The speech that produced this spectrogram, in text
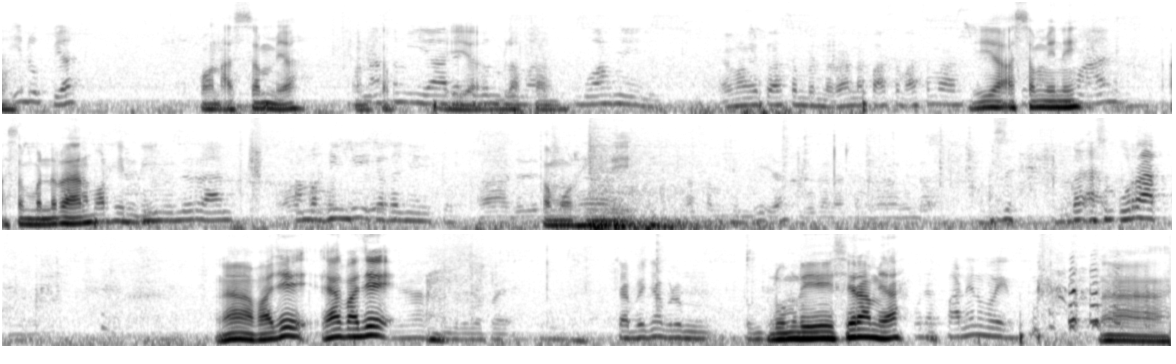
tuh hidup ya. pohon asem ya Pohon asem iya ada iya belakang buahnya ini. Emang itu asam beneran apa asam-asaman? iya asem ini asem beneran Amor Hindi. beneran. Kamar Hindi katanya itu. Ah, jadi tamur hindi asam hindi ya, bukan asam orang Indo. Bukan asam urat. nah Pak Haji sehat Pak Haji Ya. Cabenya belum tumbuh. belum disiram ya Udah panen woi. nah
